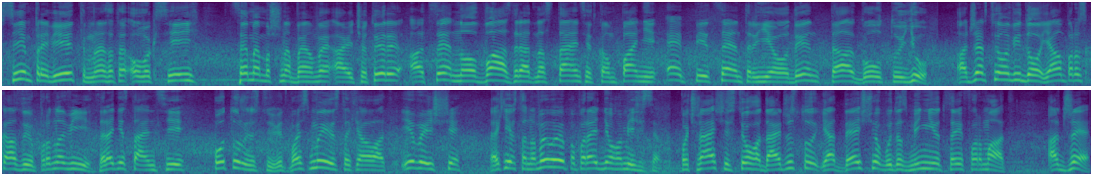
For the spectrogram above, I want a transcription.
Всім привіт! Мене звати Олексій. Це моя машина BMW i4, а це нова зарядна станція від компанії Epicenter E1 та Go2U. Адже в цьому відео я вам порозказую про нові зарядні станції потужністю від 80 кВт і вище, які встановили попереднього місяця. Починаючи з цього дайджесту, я дещо видозмінюю цей формат. Адже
